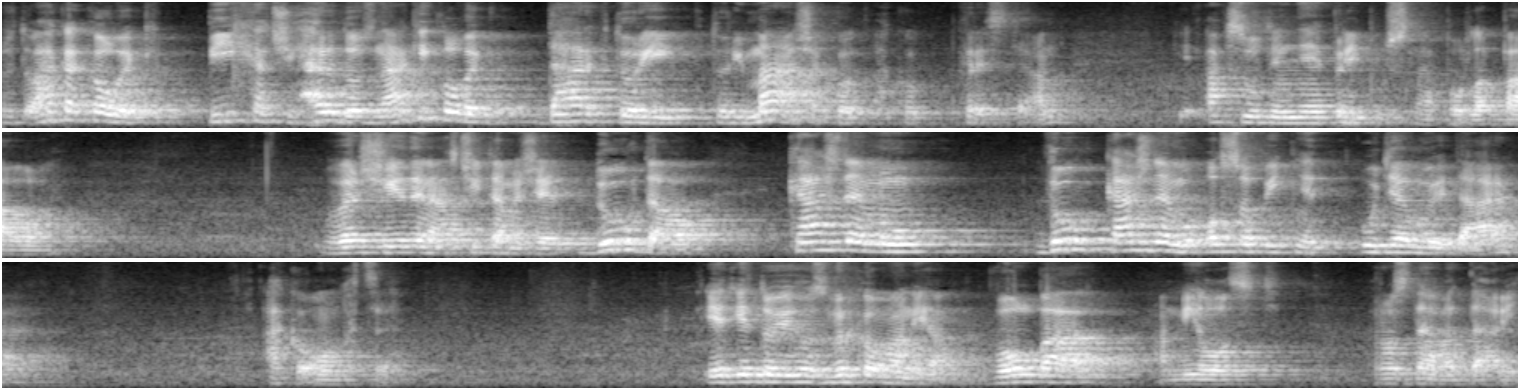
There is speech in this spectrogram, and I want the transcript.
Preto akákoľvek pícha či hrdosť na akýkoľvek dar, ktorý, ktorý máš ako, ako kresťan, je absolútne nepripustná podľa Pavla. V verši 11 čítame, že duch dal každému, duch každému osobitne udeluje dar, ako on chce. Je, je to jeho zvrchovaná voľba a milosť rozdávať dary.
